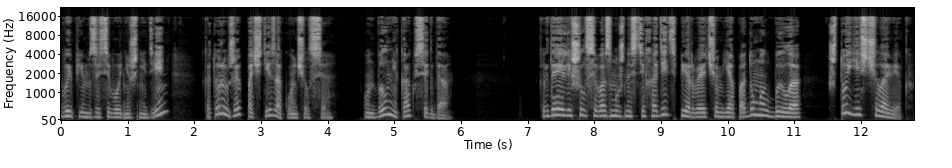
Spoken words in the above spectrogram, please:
«Выпьем за сегодняшний день, который уже почти закончился. Он был не как всегда». Когда я лишился возможности ходить, первое, о чем я подумал, было, что есть человек.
